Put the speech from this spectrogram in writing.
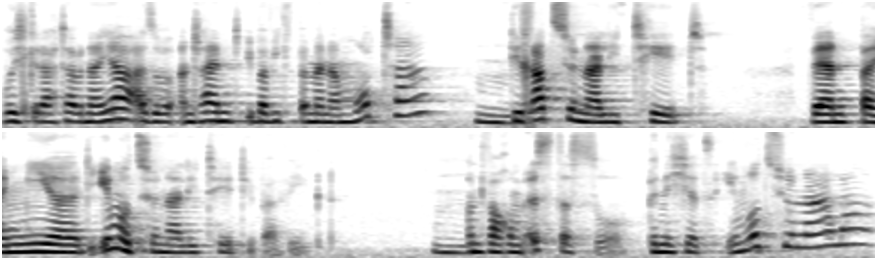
wo ich gedacht habe, naja, also anscheinend überwiegt bei meiner Mutter hm. die Rationalität, während bei mir die Emotionalität überwiegt. Hm. Und warum ist das so? Bin ich jetzt emotionaler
